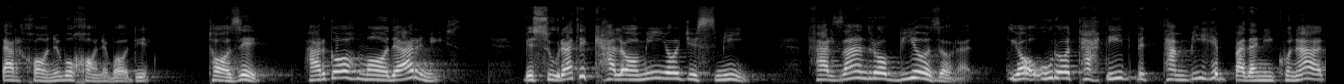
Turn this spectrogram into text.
در خانه و خانواده. تازه هرگاه مادر نیست. به صورت کلامی یا جسمی فرزند را بیازارد یا او را تهدید به تنبیه بدنی کند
